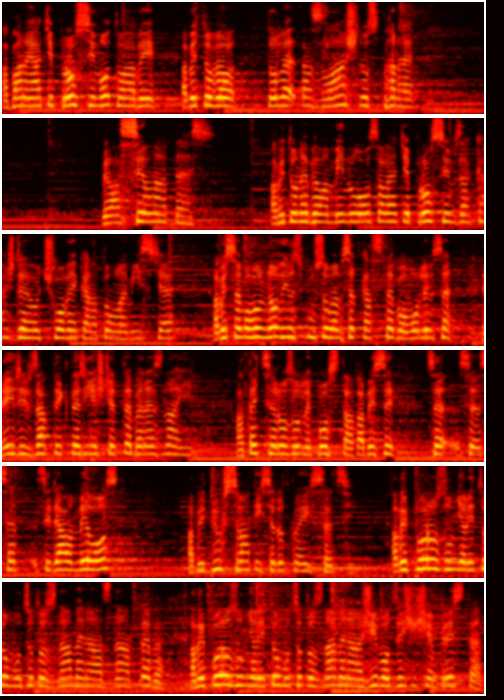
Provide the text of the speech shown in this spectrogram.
A pane, já tě prosím o to, aby, aby to byl, tohle, ta zvláštnost, pane, byla silná dnes. Aby to nebyla minulost, ale já tě prosím za každého člověka na tomhle místě, aby se mohl novým způsobem setkat s tebou. Modlím se nejdřív za ty, kteří ještě tebe neznají a teď se rozhodli postat, aby si, se, se, se, si dal milost, aby Duch Svatý se dotkl jejich srdcí. Aby porozuměli tomu, co to znamená znát tebe. Aby porozuměli tomu, co to znamená život s Ježíšem Kristem.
